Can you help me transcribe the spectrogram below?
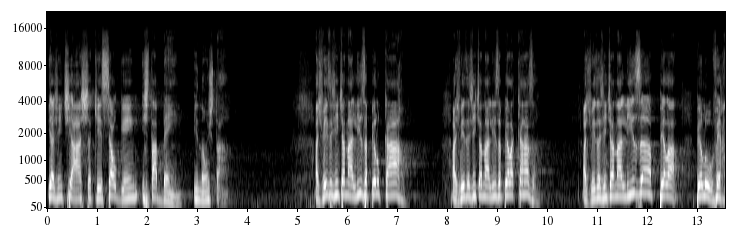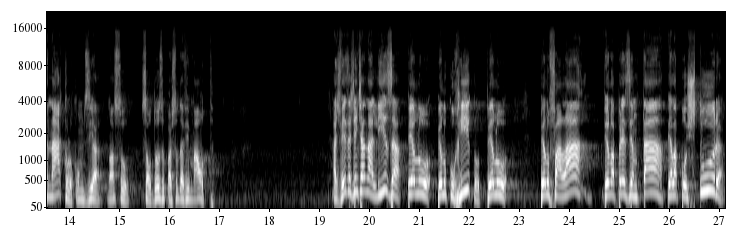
e a gente acha que esse alguém está bem e não está. Às vezes a gente analisa pelo carro, às vezes a gente analisa pela casa, às vezes a gente analisa pela, pelo vernáculo, como dizia nosso saudoso pastor Davi Malta. Às vezes a gente analisa pelo, pelo currículo, pelo, pelo falar, pelo apresentar, pela postura,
